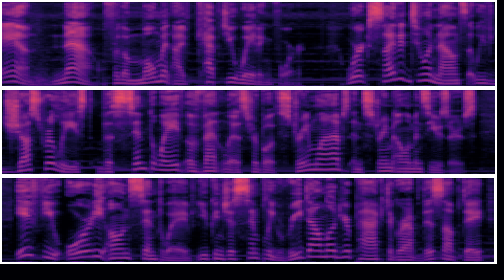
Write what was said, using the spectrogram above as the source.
And now for the moment I've kept you waiting for. We're excited to announce that we've just released the Synthwave event list for both Streamlabs and Stream Elements users. If you already own Synthwave, you can just simply re-download your pack to grab this update.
